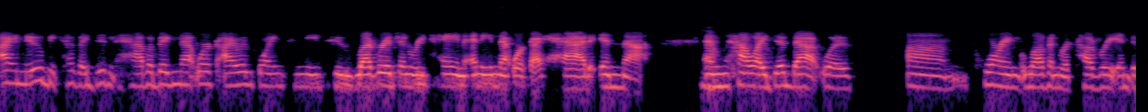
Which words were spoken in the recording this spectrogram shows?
I knew because I didn't have a big network, I was going to need to leverage and retain any network I had in that. Yeah. And how I did that was um, pouring love and recovery into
